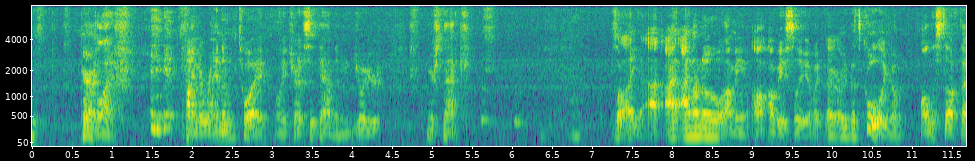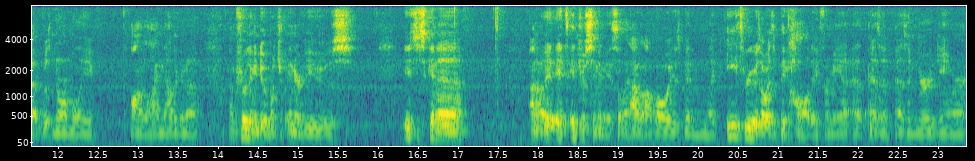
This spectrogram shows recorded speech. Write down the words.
Parent life. Find a random toy while you try to sit down and enjoy your your snack. So I, I, I don't know. I mean, obviously, I'm like, all right, that's cool. You know, all the stuff that was normally online now they're gonna. I'm sure they're gonna do a bunch of interviews. It's just gonna. I don't know. It, it's interesting to me. It's something I've, I've always been like. E3 was always a big holiday for me as, a as a nerd gamer,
